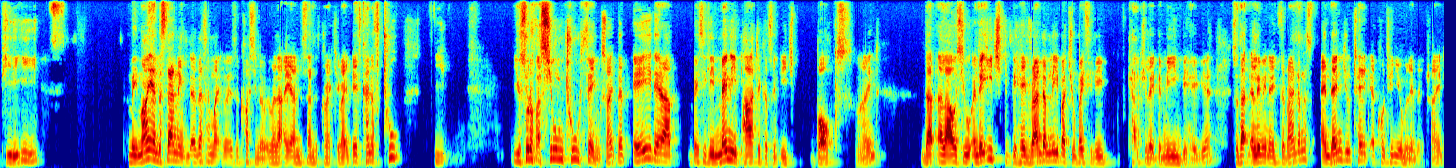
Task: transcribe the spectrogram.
PDE, I mean, my understanding, that's my, is a question whether I understand it correctly, right? There's kind of two, you, you sort of assume two things, right? That A, there are basically many particles in each box, right? That allows you, and they each behave randomly, but you basically calculate the mean behavior. So that eliminates the randomness. And then you take a continuum limit, right?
